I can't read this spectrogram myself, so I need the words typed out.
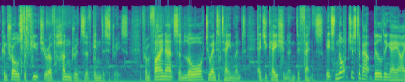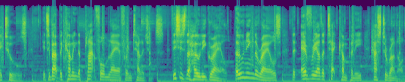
controls the future future of hundreds of industries, from finance and law to entertainment, education and defense. It's not just about building AI tools, it's about becoming the platform layer for intelligence. This is the holy grail, owning the rails that every other tech company has to run on.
